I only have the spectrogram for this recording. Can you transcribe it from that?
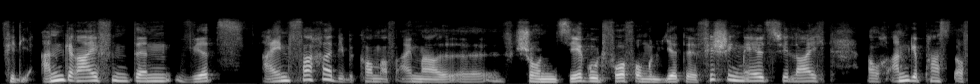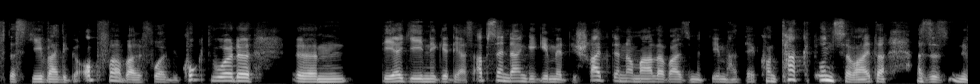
für die Angreifenden wird's einfacher. Die bekommen auf einmal äh, schon sehr gut vorformulierte Phishing-Mails vielleicht, auch angepasst auf das jeweilige Opfer, weil vorher geguckt wurde. Ähm, derjenige, der als Absender angegeben wird, die schreibt er normalerweise, mit dem hat der Kontakt und so weiter. Also eine,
